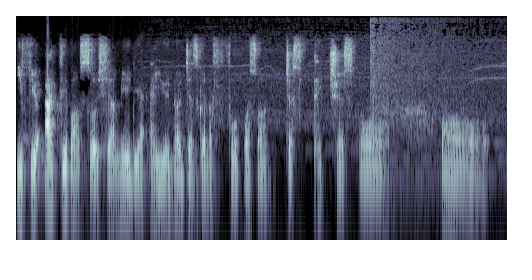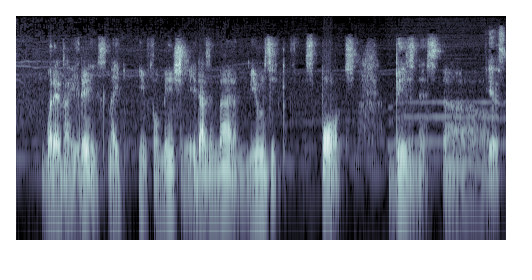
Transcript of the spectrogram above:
If you're active on social media and you're not just gonna focus on just pictures or or whatever it is, like information, it doesn't matter. Music, sports, business, uh, yes,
